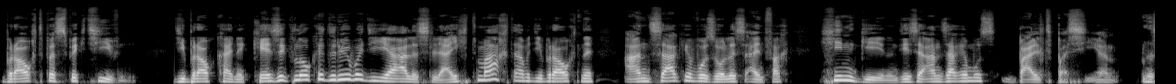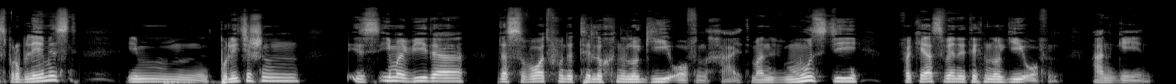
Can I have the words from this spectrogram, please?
braucht Perspektiven. Die braucht keine Käseglocke drüber, die ja alles leicht macht, aber die braucht eine Ansage, wo soll es einfach hingehen. Und diese Ansage muss bald passieren. das Problem ist, im politischen ist immer wieder das Wort von der Technologieoffenheit. Man muss die Verkehrswende technologieoffen angehen.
